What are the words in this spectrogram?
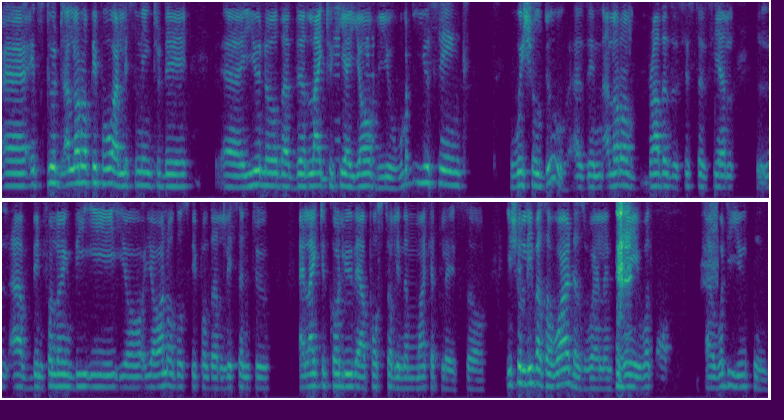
it's good. A lot of people who are listening today uh, you know that they'd like to hear your view. What do you think we should do? As in, a lot of brothers and sisters here have been following BE. You're, you're one of those people that listen to. I like to call you the apostle in the marketplace. So you should leave us a word as well and say, hey, what's up? Uh, what do you think?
